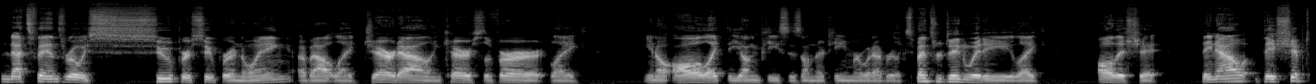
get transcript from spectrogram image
Nets fans were always super super annoying about like Jarrett Allen, Caris LeVert, like you know all like the young pieces on their team or whatever, like Spencer Dinwiddie, like all this shit. They now they shipped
